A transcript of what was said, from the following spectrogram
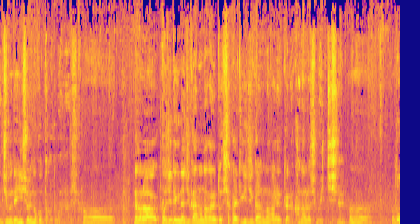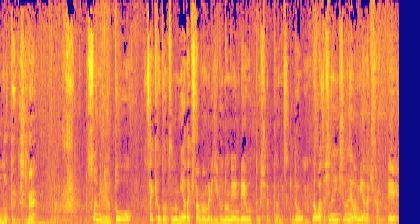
自分で印象に残った言葉なんですよ。だから個人的な時間の流れと社会的時間の流れっていうのは必ずしも一致しない。と思ってるんですよね。そういう意味で言うと先ほどのその宮崎さんもあまり自分の年齢をっておっしゃったんですけど、なんか私の印象では宮崎さんって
